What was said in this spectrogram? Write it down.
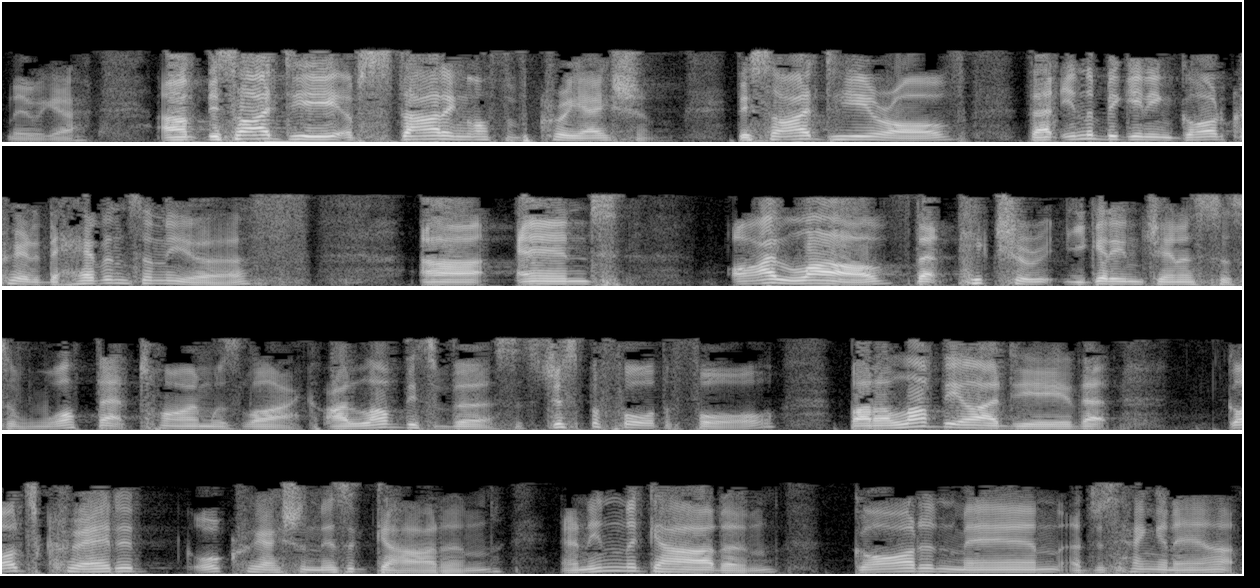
there we go. Um, this idea of starting off of creation. This idea of that in the beginning God created the heavens and the earth, uh, and I love that picture you get in Genesis of what that time was like. I love this verse. It's just before the fall, but I love the idea that God's created all creation, there's a garden, and in the garden, God and man are just hanging out,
